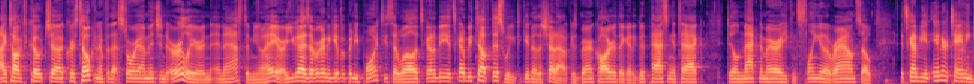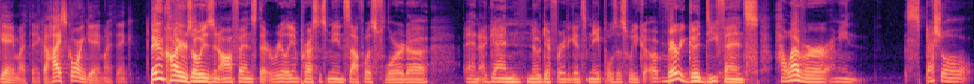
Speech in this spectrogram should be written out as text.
I talked to Coach uh, Chris Tokenen for that story I mentioned earlier, and, and asked him, you know, hey, are you guys ever going to give up any points? He said, well, it's going to be it's going to be tough this week to get another shutout because Barron Collier they got a good passing attack. Dylan McNamara he can sling it around, so it's going to be an entertaining game. I think a high-scoring game. I think. Barron Collier is always an offense that really impresses me in Southwest Florida. And again, no different against Naples this week. A very good defense. However, I mean, special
